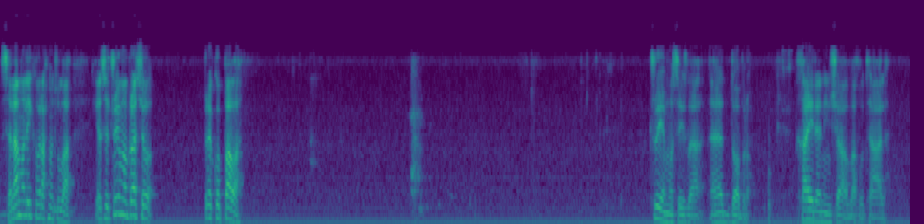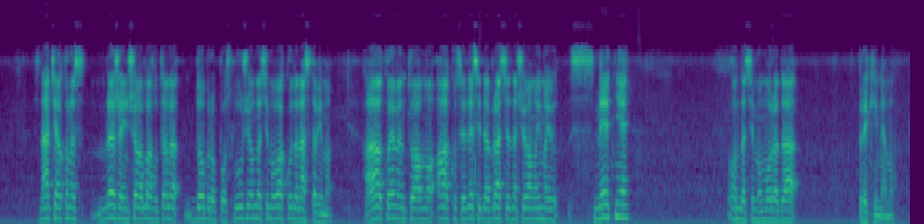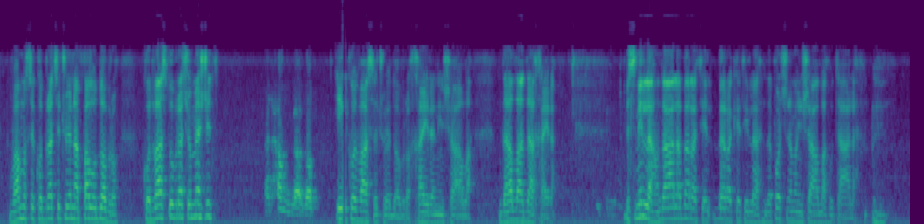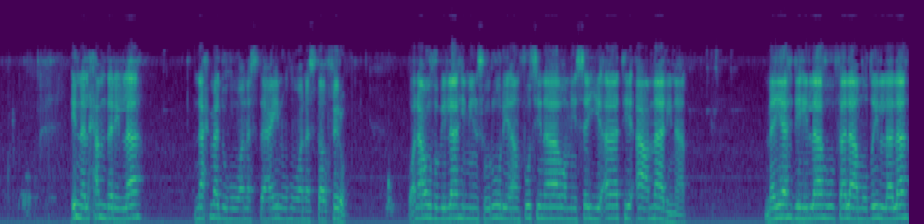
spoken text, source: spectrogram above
Salam alaikum rahmatullah. Jel se čujemo, braćo, preko pala. Čujemo se izgleda. E, dobro. Hajren, inša Allahu ta'ala. Znači, ako nas mreža, inša Allahu ta'ala, dobro posluži, onda ćemo ovako da nastavimo. A ako eventualno, ako se desi da braća, znači ovamo imaju smetnje, onda ćemo mora da prekinemo. Vamo se kod braće čuje na palu dobro. Kod vas tu braćo mešđit? Alhamdulillah, dobro. I kod vas se čuje dobro. Hajran, inša Allah. Da Allah da hajra. Bismillah, onda ala barakatillah. Da počnemo, inša Allahu ta'ala. Inna alhamdulillah, nahmaduhu wa nasta'inuhu wa nastagfiruh. ونعوذ بالله من شرور أنفسنا ومن سيئات أعمالنا من يهده الله فلا مضل له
